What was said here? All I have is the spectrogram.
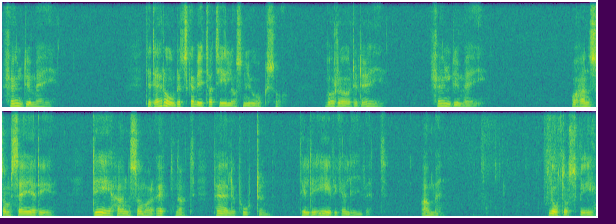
Följ du mig. Det där ordet ska vi ta till oss nu också. Vad rör det dig? Följ du mig. Och han som säger det, det är han som har öppnat pärleporten till det eviga livet. Amen. Låt oss be.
